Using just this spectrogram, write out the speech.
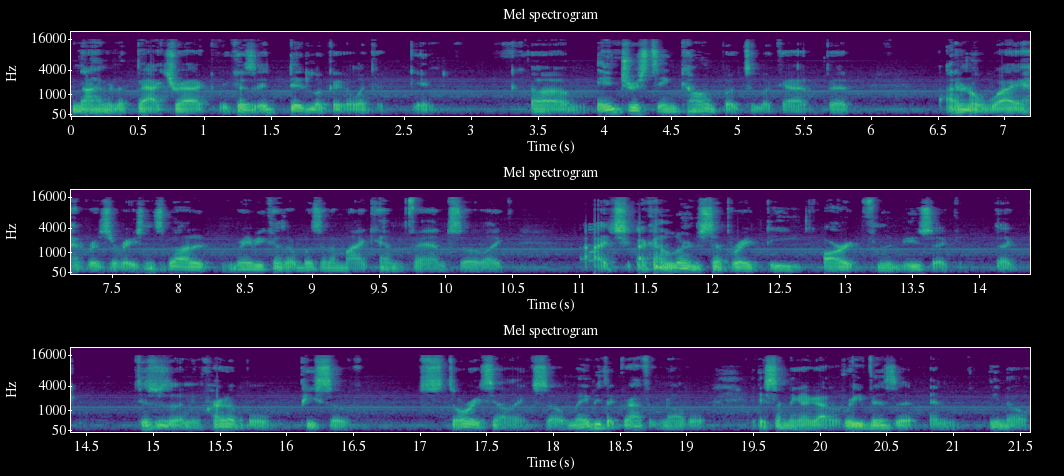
not having to backtrack because it did look like, like a um, interesting comic book to look at. But I don't know why I had reservations about it. Maybe because I wasn't a My Chem fan. So like, I I gotta learn to separate the art from the music. Like, this was an incredible piece of storytelling. So maybe the graphic novel is something I got to revisit and you know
